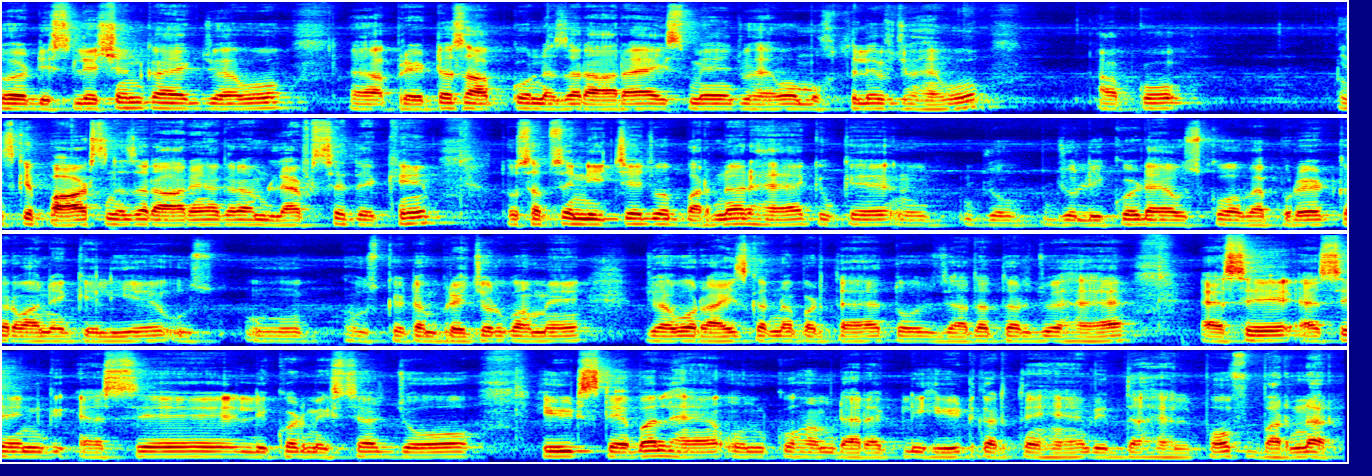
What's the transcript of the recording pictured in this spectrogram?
तो डिस्लेशन का एक जो है वो ऑपरेटर्स आपको नज़र आ रहा है। इसमें जो है वो मुख्तलिफ़ जो है वो आपको इसके पार्ट्स नज़र आ रहे हैं। अगर हम लेफ़्ट से देखें तो सबसे नीचे जो बर्नर है, क्योंकि जो जो लिक्विड है, उसको वेपोरेट करवाने के लिए उस उसके टेम्परेचर को हमें जो है वो राइज़ करना पड़ता है। तो ज़्यादातर जो है, ऐसे ऐसे ऐसे लिक्विड मिक्सचर जो हीट स्टेबल हैं, उनको हम डायरेक्टली हीट करते हैं with the help of burner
